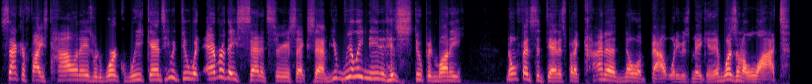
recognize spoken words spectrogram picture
sacrifice holidays, would work weekends. He would do whatever they said at SiriusXM. You really needed his stupid money. No offense to Dennis, but I kind of know about what he was making. It wasn't a lot.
